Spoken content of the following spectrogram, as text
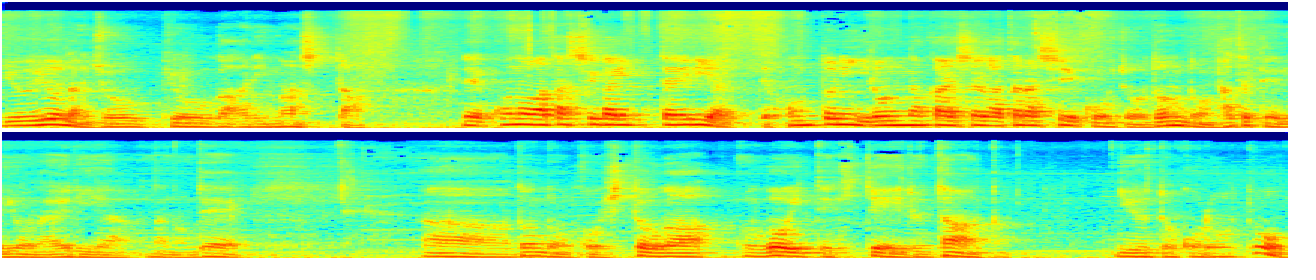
いうような状況がありましたでこの私が行ったエリアって本当にいろんな会社が新しい工場をどんどん建ててるようなエリアなのであどんどんこう人が動いてきているなというところと、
